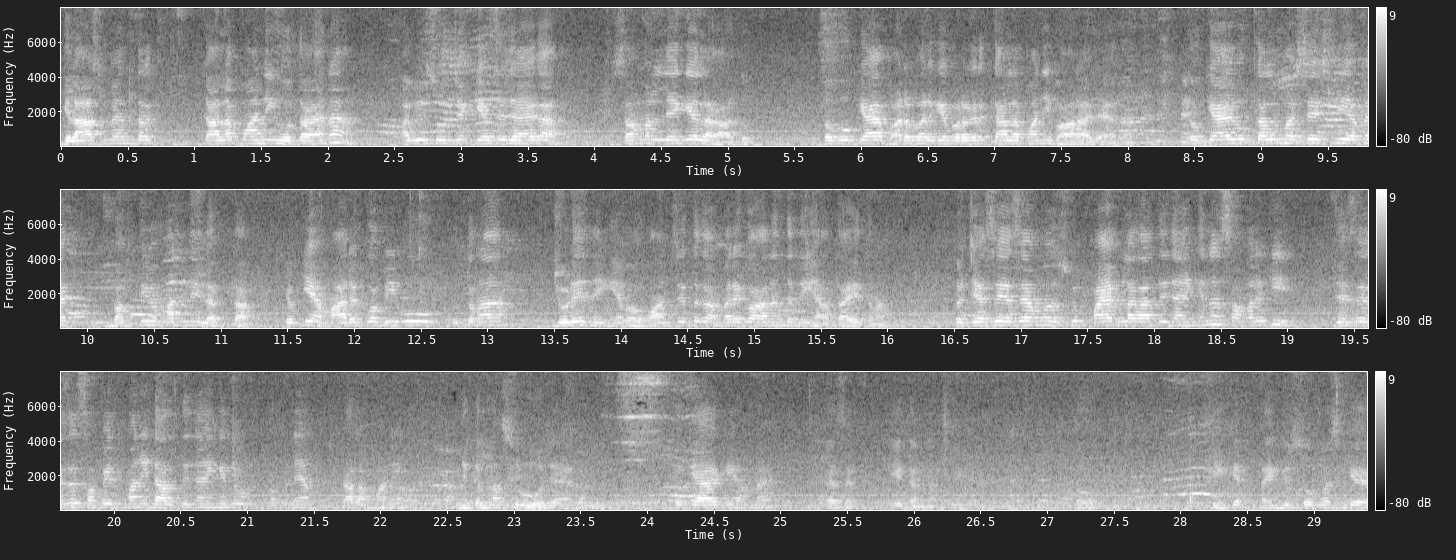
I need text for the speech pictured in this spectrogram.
गिलास में अंदर काला पानी होता है ना अभी सोचें कैसे जाएगा? सामान लेके लगा दो। तो वो क्या है, भर भर के भर कर काला पानी बाहर आ जाएगा। तो क्या है, वो कल से इसलिए हमें भक्ति में मन नहीं लगता, क्योंकि हमारे को अभी वो उतना जुड़े नहीं है भगवान से तो हमारे को आनंद नहीं आता है इतना। तो जैसे जैसे हम उसको पाइप लगाते जाएँगे ना समर की, जैसे जैसे सफ़ेद पानी डालते जाएँगे तो अपने आप काला पानी निकलना शुरू हो जाएगा। तो क्या है कि हमें ऐसा ये करना चाहिए। तो ठीक है थैंक यू सो मच कि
